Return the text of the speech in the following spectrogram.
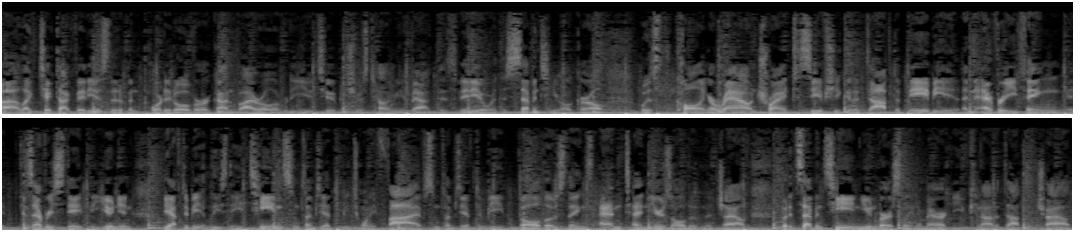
uh, like TikTok videos that have been ported over or gone viral over to YouTube. And she was telling me about out this video where the 17 year old girl was calling around trying to see if she could adopt a baby, and everything because every state in the union you have to be at least 18. Sometimes you have to be 25. Sometimes you have to be all those things and 10 years older than the child. But at 17, universally in America, you cannot adopt a child.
